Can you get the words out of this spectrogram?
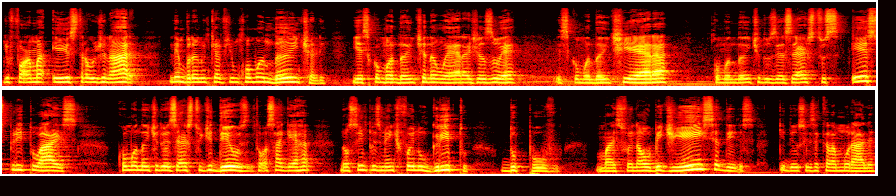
de forma extraordinária. Lembrando que havia um comandante ali. E esse comandante não era Josué. Esse comandante era comandante dos exércitos espirituais, comandante do exército de Deus. Então essa guerra não simplesmente foi no grito do povo, mas foi na obediência deles que Deus fez aquela muralha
